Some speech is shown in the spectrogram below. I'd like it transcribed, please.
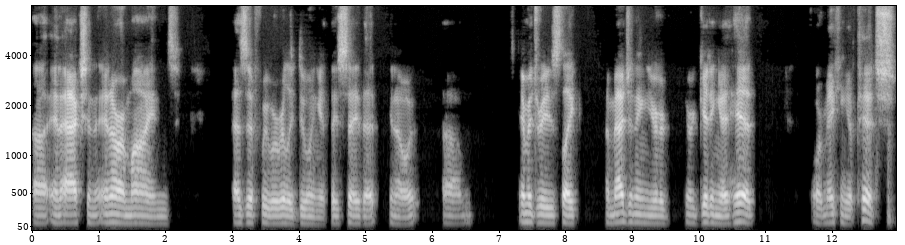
uh, and action in our minds as if we were really doing it. They say that you know, um, imagery is like imagining you're you're getting a hit or making a pitch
